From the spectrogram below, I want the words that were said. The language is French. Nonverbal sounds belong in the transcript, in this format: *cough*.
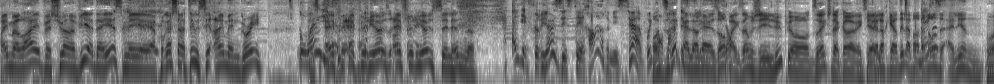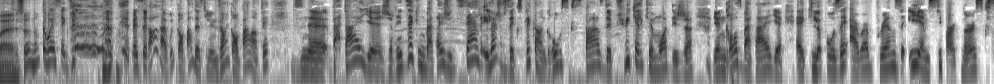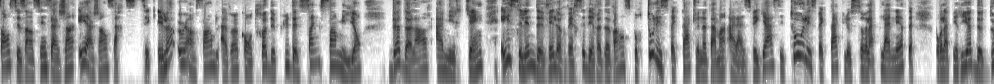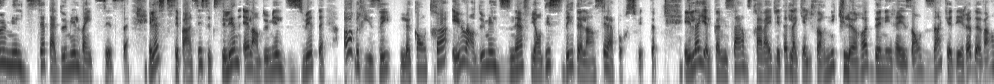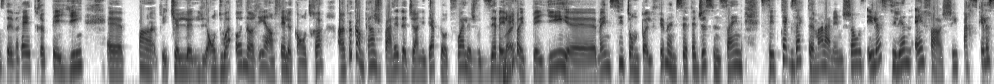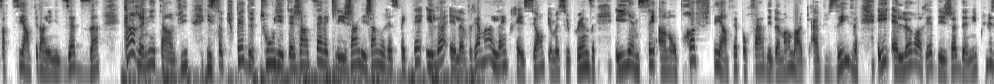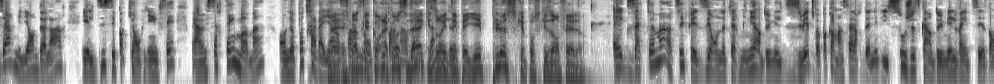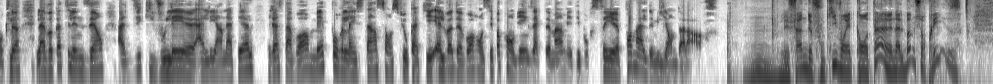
I'm alive, je suis en vie, Anaïs, mais elle pourrait chanter aussi I'm angry. Ouais. Elle, est- furieuse, elle est furieuse, Céline. Là. Elle est furieuse et c'est rare, messieurs, avouez On dirait qu'elle a raison, par exemple. J'ai lu, puis on dirait que je suis d'accord avec elle. Elle a regardé la bande-annonce Ben de Aline. Ouais. C'est ça, non? Oui, c'est exact. *laughs* Mais c'est rare, avouez qu'on parle de Céline Dion et qu'on parle en fait d'une bataille juridique, une bataille judiciaire. Et là, je vous explique en gros ce qui se passe depuis quelques mois déjà. Il y a une grosse bataille euh, qui l'opposait Arab Prince et MC Partners, qui sont ses anciens agents et agences artistiques. Et là, eux ensemble avaient un contrat de plus de 500 millions de dollars américains et Céline devait leur verser des redevances pour tous les spectacles, notamment à Las Vegas et tous les spectacles sur la planète pour la période de 2017 à 2026. Et là, ce qui s'est passé, c'est que Céline, elle, en 2018, a brisé le contrat et eux, en 2019, ils ont décidé de lancer la poursuite. Et là, il y a le commissaire du travail de l'État que le- on doit honorer en fait le contrat, un peu comme quand je vous parlais de Johnny Depp l'autre fois, là, je vous disais ben Ouais. lui va être payé euh, même s'il tourne pas le film, même s'il fait juste une scène, c'est exactement la même chose. Et là Céline est fâchée parce qu'elle a sorti en fait dans les médias disant quand René était en vie, il s'occupait de tout, il était gentil avec les gens, les gens nous respectaient. Et là elle a vraiment l'impression que Monsieur Prince et IMC en ont profité en fait pour faire des demandes ab- abusives. Et elle leur aurait déjà donné plusieurs millions de dollars. Et elle dit c'est pas qu'ils ont rien fait, mais à un certain moment, on n'a pas travaillé Ben, je ensemble. pense non qu'elle considère 20 qu'ils ont là. été payés plus que pour ce qu'ils ont fait, là. Exactement, tu sais, puis elle dit on a terminé en 2018, je vais pas commencer à leur donner des sous jusqu'en 2026. Donc là, l'avocat de Céline Dion a dit qu'il voulait euh, aller en appel, reste à voir, mais pour l'instant, si on se fie au papier, elle va devoir, on sait pas combien exactement, mais débourser euh, pas mal de millions de dollars. Les fans de Fouki vont être contents. Un album surprise?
